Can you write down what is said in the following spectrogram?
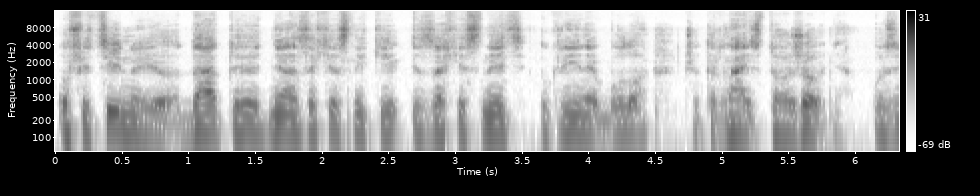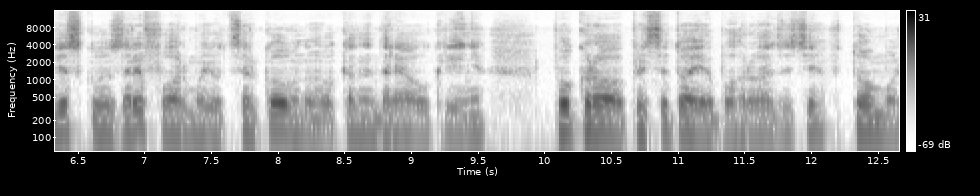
офіційною датою Дня захисників і захисниць України було 14 жовтня. У зв'язку з реформою церковного календаря в Україні покрова Пресвятої Богородиці, в тому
